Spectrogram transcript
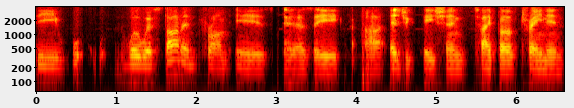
the where we're starting from is as a uh, education type of training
